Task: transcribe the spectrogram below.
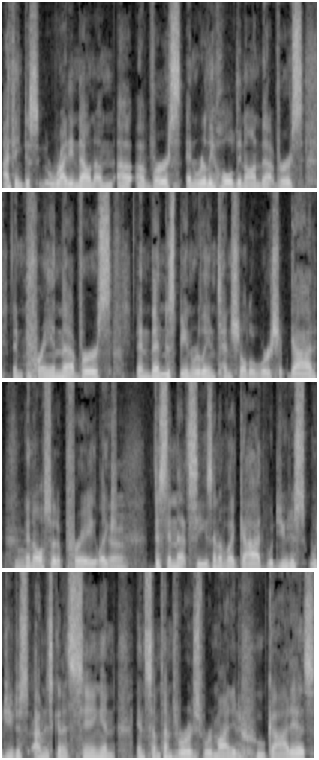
I think just writing down a, a, a verse and really holding on to that verse and praying that verse, and then just being really intentional to worship God and also to pray, like Yeah. Just in that season of like God, would you just would you just I'm just gonna sing and and sometimes we're just reminded who God is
